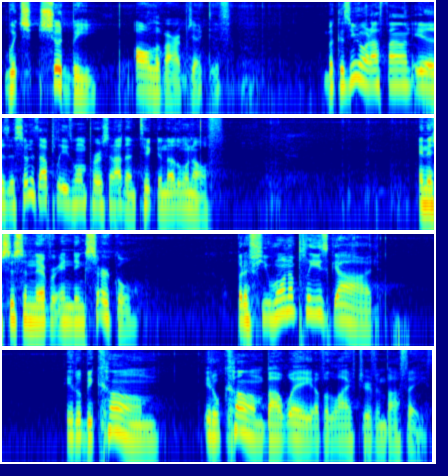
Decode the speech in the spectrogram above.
which should be all of our objective, because you know what I found is as soon as I please one person, I done ticked another one off. And it's just a never ending circle. But if you want to please God, it'll become, it'll come by way of a life driven by faith.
